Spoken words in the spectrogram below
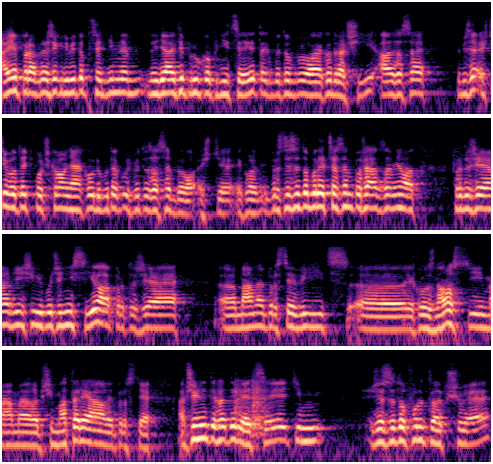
a je pravda, že kdyby to před ním ne, nedělali ty průkopníci, tak by to bylo jako dražší, ale zase, kdyby se ještě o teď počkalo nějakou dobu, tak už by to zase bylo ještě jako Prostě se to bude časem pořád zaměňovat, protože je levnější výpočetní síla, protože e, máme prostě víc e, jako znalostí, máme lepší materiály prostě. A všechny tyhle ty věci, tím, že se to furt lepšuje,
